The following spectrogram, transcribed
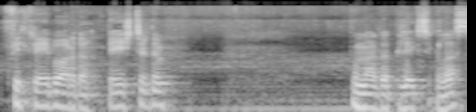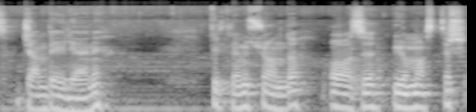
Filtreyi bu arada değiştirdim. Bunlar da plexiglass, cam değil yani. Filtremiz şu anda Oazi Biomaster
